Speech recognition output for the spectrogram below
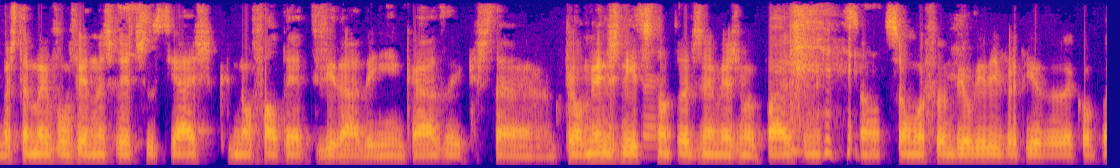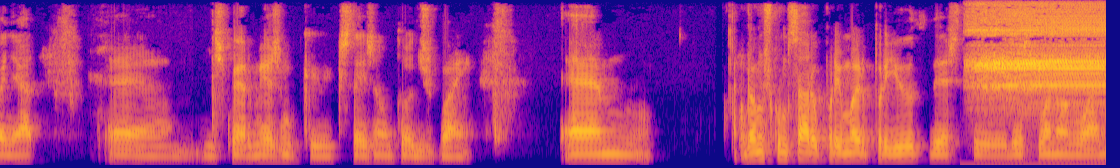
mas também vou ver nas redes sociais que não falta atividade aí em casa e que está, pelo menos nisso, estão todos na mesma página, são, são uma família divertida de acompanhar e espero mesmo que, que estejam todos bem. Um, vamos começar o primeiro período deste, deste one-on-one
